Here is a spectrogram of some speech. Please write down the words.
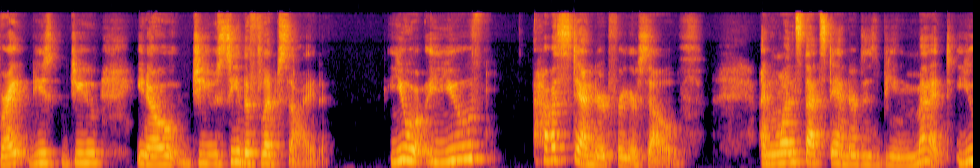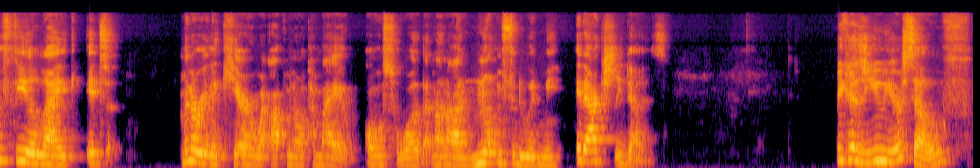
right do you, do you you know do you see the flip side you you have a standard for yourself and once that standard is being met you feel like it's I don't really care what happened of my household and had nothing to do with me. It actually does. Because you yourself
